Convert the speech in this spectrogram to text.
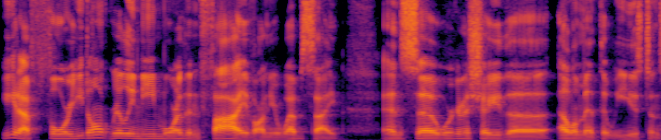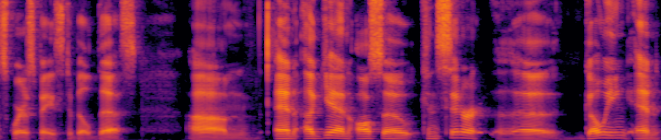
you could have four. You don't really need more than five on your website. And so we're going to show you the element that we used in Squarespace to build this. Um, and again, also consider uh, going and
